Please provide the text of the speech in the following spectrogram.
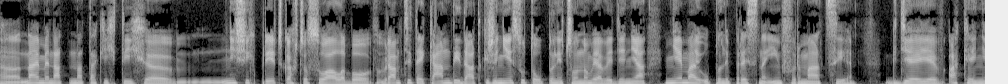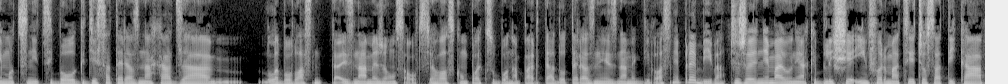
najmä na, na takých tých e, nižších priečkach, čo sú, alebo v rámci tej kandidátky, že nie sú to úplne členovia vedenia, nemajú úplne presné informácie, kde je, v akej nemocnici bol, kde sa teraz nachádza, lebo vlastne aj známe, že on sa odsťahoval z komplexu Bonaparte a doteraz nie je známe, kde vlastne prebýva. Čiže nemajú nejaké bližšie informácie, čo sa týka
